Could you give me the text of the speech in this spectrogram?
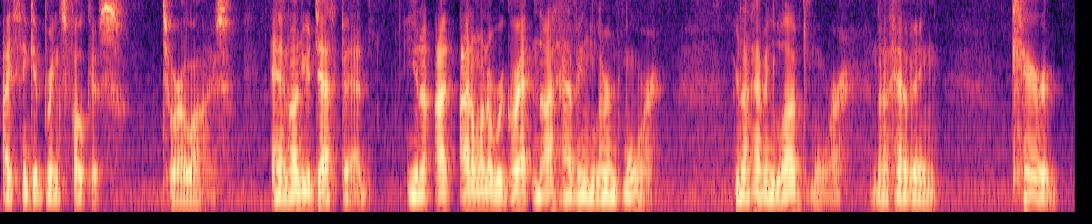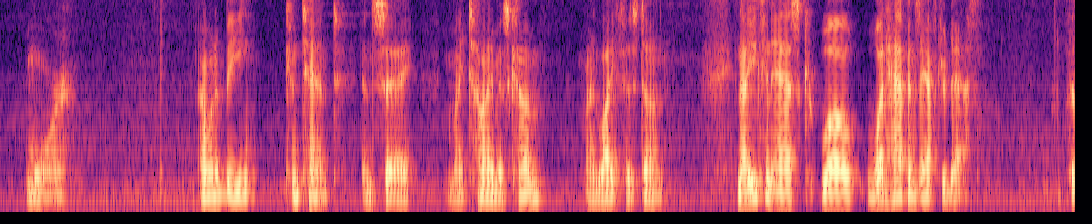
I think it brings focus to our lives. And on your deathbed, you know, I, I don't want to regret not having learned more, not having loved more, not having cared more. I want to be content and say, my time has come, my life is done. Now you can ask, well, what happens after death? A,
